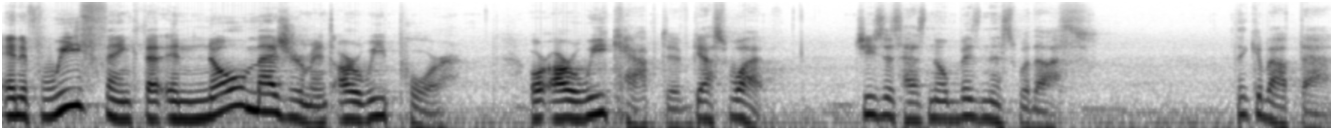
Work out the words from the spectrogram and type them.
and if we think that in no measurement are we poor or are we captive, guess what? Jesus has no business with us. Think about that.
